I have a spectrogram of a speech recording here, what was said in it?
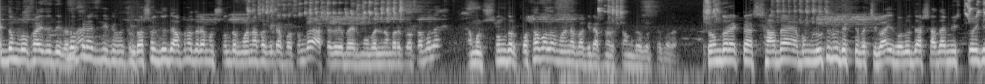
একদম লো প্রাইসে দিবেন না? লোপেরাজি দিয়ে দেবো তো দর্শক যদি আপনাদের এমন সুন্দর ময়না পাখিটা পছন্দ হয় আশা করি ভাইয়ের মোবাইল নাম্বারে কথা বলে এমন সুন্দর কথা বলা ময়না পাখিটা আপনারা সংগ্রহ করতে পারেন। সুন্দর একটা সাদা এবং লুটুনু দেখতে পাচ্ছি ভাই হলুদ আর সাদা মিক্স করে কি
